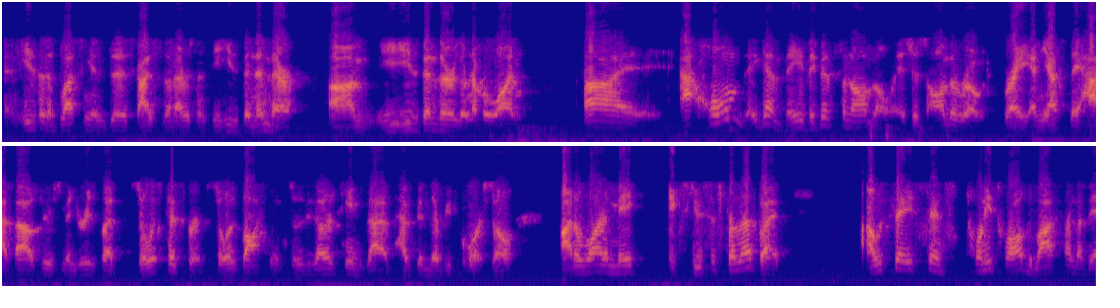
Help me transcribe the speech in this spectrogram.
And he's been a blessing in disguise for them ever since he, he's been in there. Um, he, he's been their their number one. Uh, at home, again, they, they've been phenomenal. It's just on the road, right? And yes, they had battled through some injuries, but so is Pittsburgh, so is Boston, so these other teams that have, have been there before. So I don't want to make excuses from that, but I would say since 2012, the last time that they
